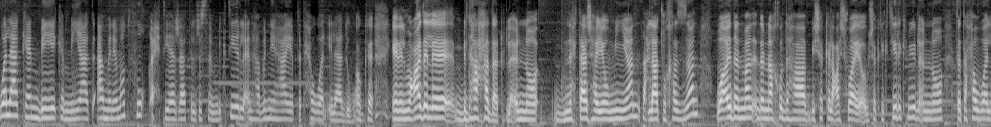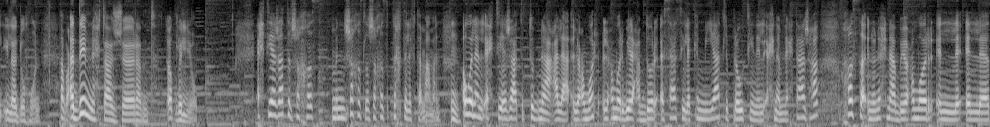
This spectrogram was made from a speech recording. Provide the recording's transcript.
ولكن بكميات آمنة ما تفوق احتياجات الجسم بكثير لأنها بالنهاية بتتحول إلى دهون okay يعني المعادلة بدها حذر لأنه بنحتاجها يوميا صح. لا تخزن وأيضا ما نقدر ناخذها بشكل عشوائي أو بشكل كثير كبير لأنه تتحول إلى دهون طبعا قد إيه بنحتاج رند أوكي. باليوم احتياجات الشخص من شخص لشخص بتختلف تماما. م. اولا الاحتياجات بتبنى على العمر. العمر بيلعب دور أساسي لكميات البروتين اللي إحنا بنحتاجها خاصة إنه نحن بعمر ال ال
